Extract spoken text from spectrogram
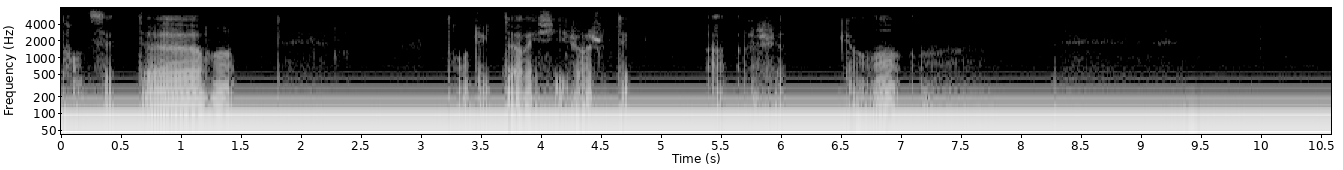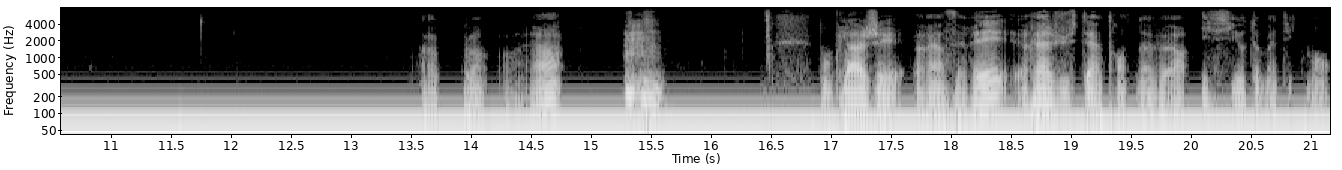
37 heures, 38 heures ici, je vais rajouter. Ah, je fais Hop, voilà. Là, j'ai réinséré, réajusté à 39 heures. Ici, automatiquement,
